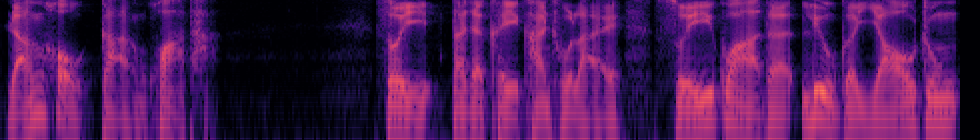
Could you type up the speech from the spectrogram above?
然后感化他。所以大家可以看出来，随卦的六个爻中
